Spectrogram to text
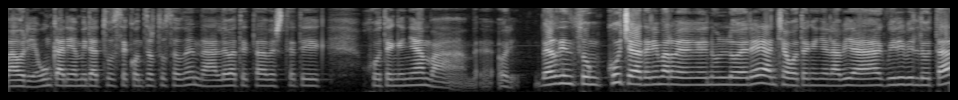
ba hori, egunkarian miratu ze kontzertu zeuden, da alde bat eta bestetik juten ginean, ba, hori, berdintzun kutsa tenimarge genuen lo ere, antxagoten ginen labiak biribilduta,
